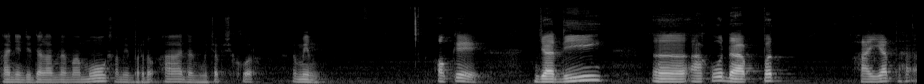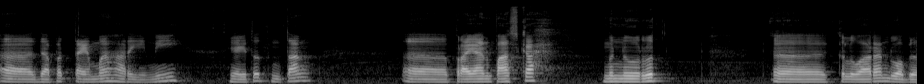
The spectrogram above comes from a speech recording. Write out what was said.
hanya di dalam namamu kami berdoa dan mengucap syukur. Amin. Oke, jadi uh, aku dapat ayat, uh, dapat tema hari ini, yaitu tentang uh, perayaan Paskah menurut uh, Keluaran 12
